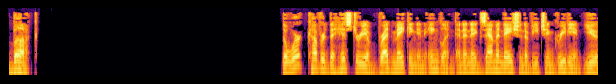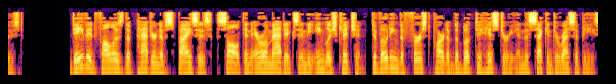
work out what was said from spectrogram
Book The work covered the history of bread making in England and an examination of each ingredient used. David follows the pattern of spices, salt and aromatics in the English kitchen, devoting the first part of the book to history and the second to recipes.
